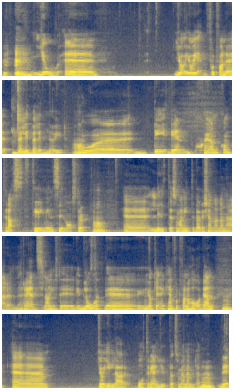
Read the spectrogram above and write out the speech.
Jo, eh, jag, jag är fortfarande väldigt, väldigt nöjd. Ja. Och eh, det, det är en skön kontrast till min Seamaster. Ja, Eh, lite så man inte behöver känna den här rädslan. Just det, det är blå. Just Eh, jag kan, kan fortfarande ha den. Mm. Eh, jag gillar återigen djupet som jag nämnde. Mm. Det, I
